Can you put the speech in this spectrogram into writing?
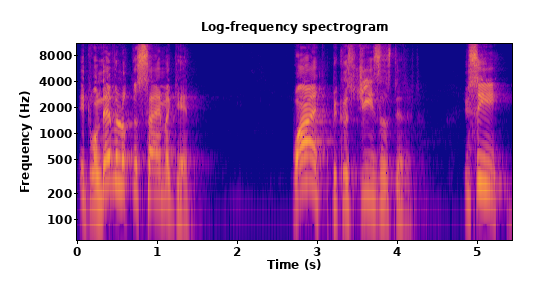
It will never look the same again. Why? Because Jesus did it. You see,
